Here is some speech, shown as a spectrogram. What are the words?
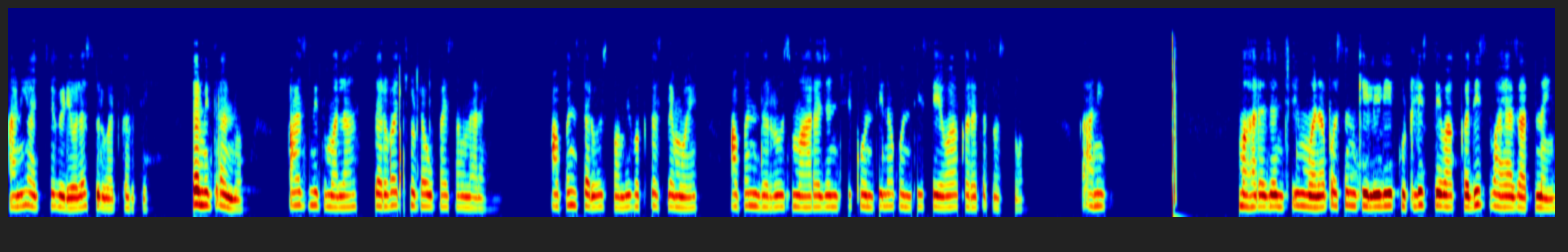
आणि आजच्या व्हिडिओला सुरुवात करते. तर मित्रांनो आज मी तुम्हाला सर्वात छोटा उपाय सांगणार आहे. आपण सर्व स्वामी भक्त असल्यामुळे आपण दररोज महाराजांची कोणती ना कोणती सेवा करतच असतो. आणि महाराजांची मनापासून केलेली कुठलीच सेवा कधीच वाया जात नाही.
